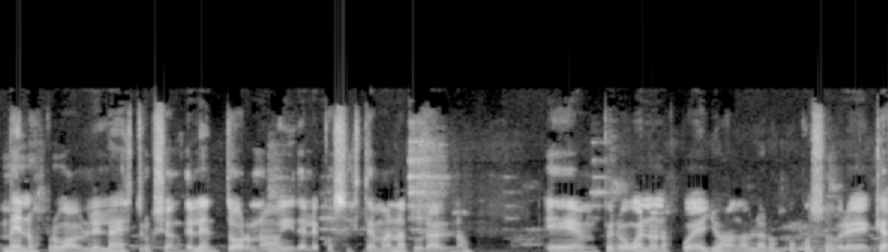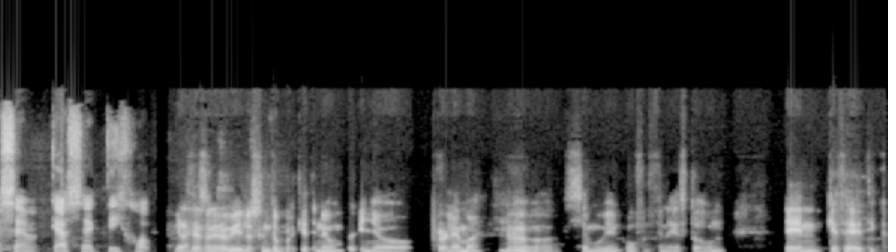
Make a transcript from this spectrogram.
menos probable la destrucción del entorno y del ecosistema natural, ¿no? Eh, pero bueno, ¿nos puede Joan hablar un poco sobre qué hace, qué hace T-Hop? Gracias, Nairobi. Lo siento porque tiene un pequeño problema. No sé muy bien cómo funciona esto aún. ¿Qué hace Ethic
